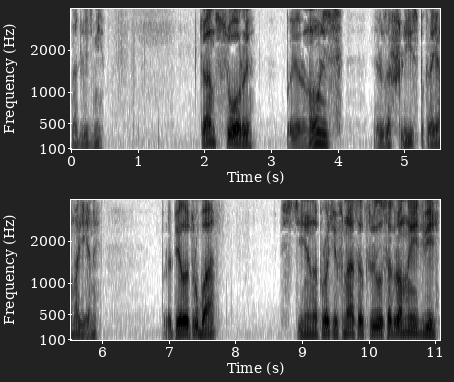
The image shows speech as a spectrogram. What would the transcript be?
над людьми. Танцоры повернулись и разошлись по краям арены. Пропела труба. В стене напротив нас открылась огромная дверь,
